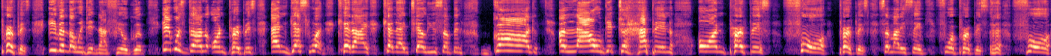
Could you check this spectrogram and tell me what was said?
purpose even though it did not feel good. It was done on purpose. And guess what? Can i can i tell you something? God allowed it to happen on purpose for purpose. Somebody say for purpose. For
